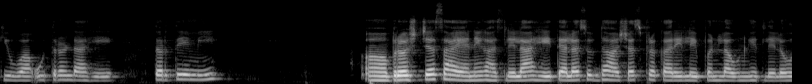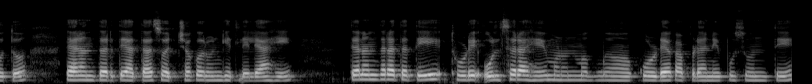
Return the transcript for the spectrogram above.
किंवा उतरंड आहे तर ते मी ब्रशच्या सहाय्याने घासलेलं आहे. त्यालासुद्धा अशाच प्रकारे लेपन लावून घेतलेलं होतं. त्यानंतर ते आता स्वच्छ करून घेतलेले आहे. त्यानंतर आता ते थोडे ओलसर आहे म्हणून मग कोरड्या कापडाने पुसून ते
